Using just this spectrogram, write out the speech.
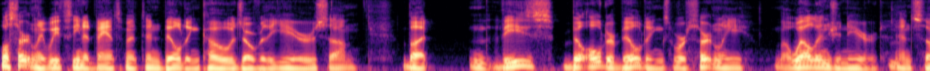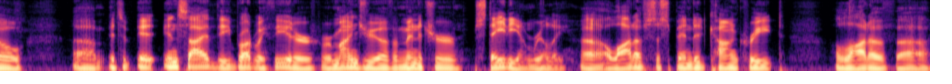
Well, certainly we've seen advancement in building codes over the years, um, but these older buildings were certainly well engineered, mm-hmm. and so um, it's it, inside the Broadway Theater reminds you of a miniature stadium. Really, uh, a lot of suspended concrete, a lot of uh,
